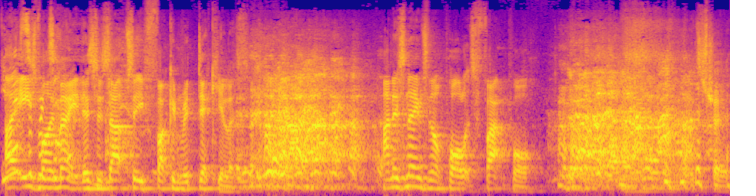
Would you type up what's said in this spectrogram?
You Uh, have to he's my pretend- mate. This is absolutely fucking ridiculous. and his name's not Paul, it's Fat Paul. That's true.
